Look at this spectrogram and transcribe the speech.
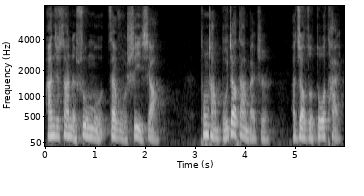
氨基酸的数目在五十以下，通常不叫蛋白质，而叫做多肽。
